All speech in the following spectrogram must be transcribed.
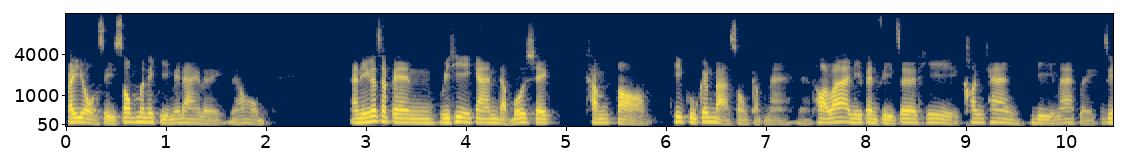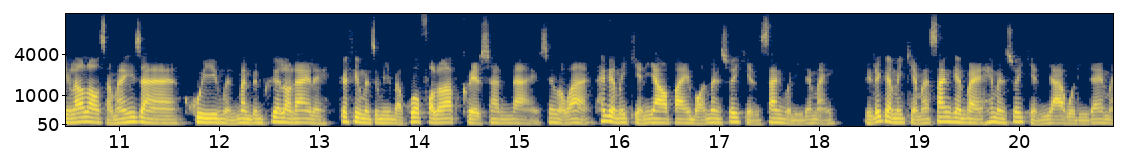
ประโยคสีส้มเมื่อกี้ไม่ได้เลยนะครับผมอันนี้ก็จะเป็นวิธีการ double check คำตอบ ที่ Google Bard ส่งกลับมาทอยว่าอันนี้เป็นฟีเจอร์ที่ค่อนข้างดีมากเลย จริงๆแล้วเราสามารถที่จะคุยเหมือนมันเป็นเพื่อนเราได้เลย ก็คือมันจะมีแบบพวก follow up question ได้เช่นแบบว่าถ้าเกิดมันเขียนยาวไปบอกให้มันช่วยเขียนสั้นกว่านี้ได้ไหมหรือถ้าเกิดมันเขียนมาสั้นเกินไปให้มันช่วยเขียนยาวกว่านี้ได้ไหม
